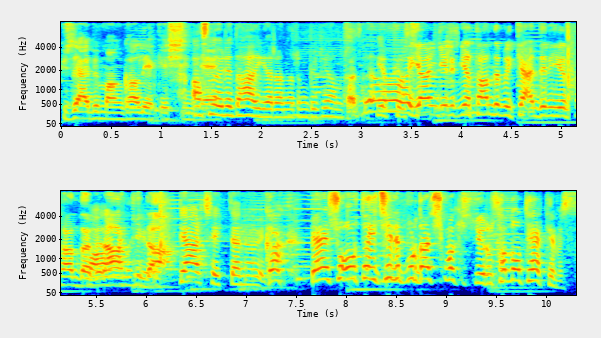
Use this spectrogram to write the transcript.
Güzel bir mangal yak eşinle. Aslında öyle daha yaranırım biliyor musun? Tabii ya, Yapıyorsun. yan gelip yatan da bir kendini yırtan da bir. Ah Vallahi ki daha. Gerçekten öyle. Kalk ben şu ortayı çelip buradan çıkmak istiyorum. Salon tertemiz.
